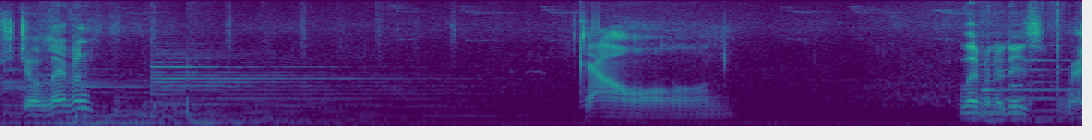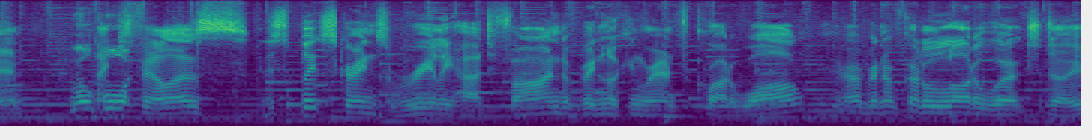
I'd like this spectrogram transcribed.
Should do 11. Come on, 11 it is. man. Well Thanks, bought. fellas. The split screen's really hard to find. I've been looking around for quite a while. I mean, I've got a lot of work to do.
